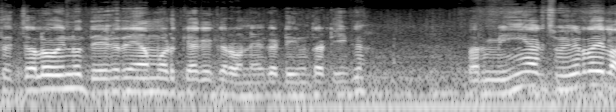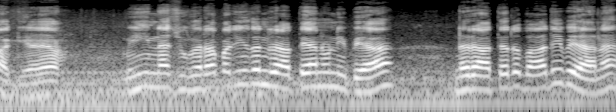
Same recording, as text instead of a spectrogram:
ਤੇ ਚਲੋ ਇਹਨੂੰ ਦੇਖਦੇ ਆ, ਮੁੜ ਕੇ ਆ ਕੇ ਕਰਾਉਨੇ ਆ ਗੱਡੀ ਨੂੰ ਤਾਂ ਠੀਕ। ਪਰ ਮੀਂਹ ਅੱਜ ਸਵੇਰ ਦਾ ਹੀ ਲੱਗ ਗਿਆ ਆ। ਮੀਂਹ ਇੰਨਾ ਸ਼ੁਕਰ ਆ ਭਾਜੀ ਤਾਂ ਨਰਾਤਿਆਂ ਨੂੰ ਨਹੀਂ ਪਿਆ। ਨਰਾਤਿਆਂ ਤੋਂ ਬਾਅਦ ਹੀ ਪਿਆ ਨਾ।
